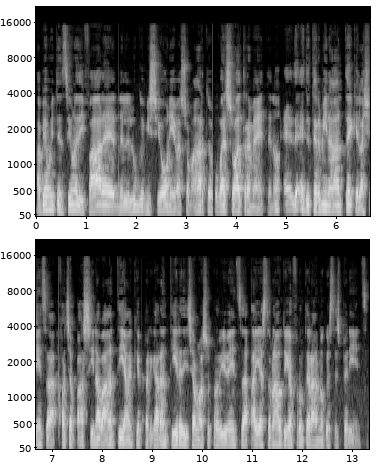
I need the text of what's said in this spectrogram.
abbiamo intenzione di fare nelle lunghe missioni verso Marte o verso altre mete. No? È, è, determinante che la scienza faccia passi in avanti anche per garantire diciamo, la sopravvivenza agli astronauti che affronteranno queste esperienze.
